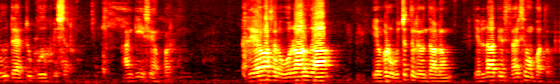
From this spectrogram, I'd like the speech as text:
புது டேரக்டர் புது ப்ரொடியூசர் அங்கேயும் இசையம் வைப்பார். தேவாசர் ஒரு ஆள் தான். எவ்வளோ உச்சத்தில் இருந்தாலும் எல்லாத்தையும் சரிசமம் பார்த்தவர்.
